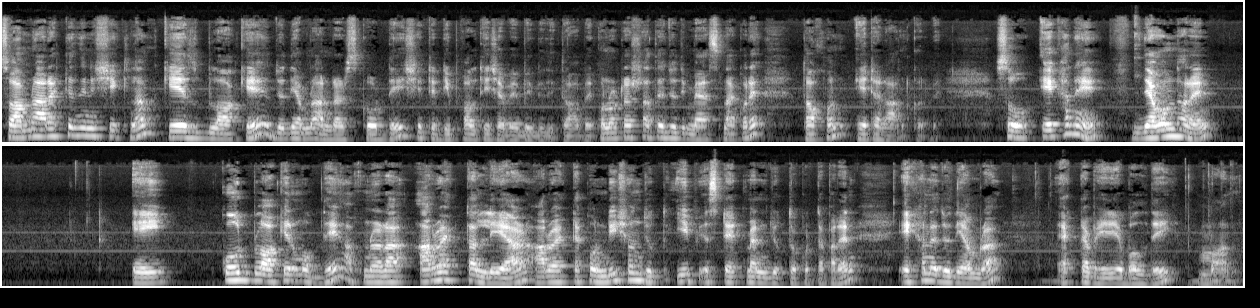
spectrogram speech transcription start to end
so আমরা আরেকটা জিনিস শিখলাম কেস ব্লকে যদি আমরা আন্ডারস্কোর দিই, সেটা ডিফল্ট হিসাবে বিবেচিত হবে। কোনোটার সাথে যদি ম্যাচ না করে, তখন এটা রান করবে। সো এখানে যেমন ধরেন, এই কোড ব্লকের মধ্যে আপনারা আরও একটা লেয়ার আরও একটা কন্ডিশন যুক্ত ইফ স্টেটমেন্ট যুক্ত করতে পারেন। এখানে যদি আমরা একটা ভেরিয়েবল দিই মান্থ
